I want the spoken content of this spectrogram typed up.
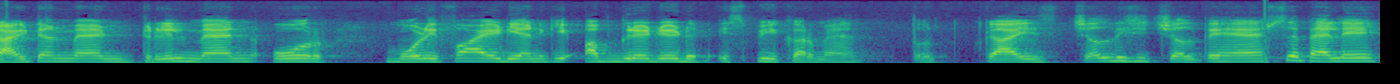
टाइटन मैन ड्रिल मैन और मॉडिफाइड यानी कि अपग्रेडेड स्पीकर मैन तो गाइज़ जल्दी से चलते हैं। उससे पहले,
